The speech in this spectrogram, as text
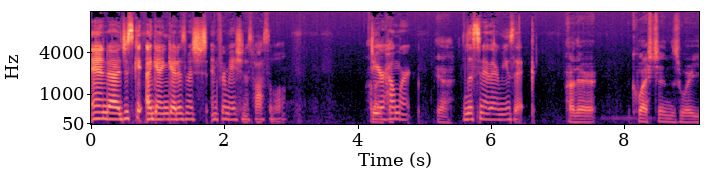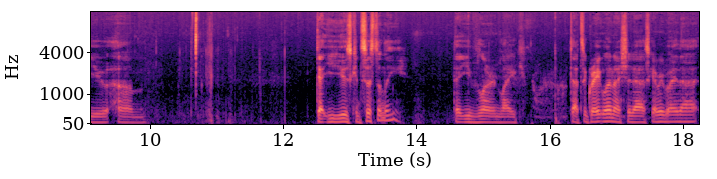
and uh, just get, again get as much information as possible do like your homework Yeah. listen to their music Are there questions where you um, that you use consistently that you've learned like that's a great one? I should ask everybody that.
